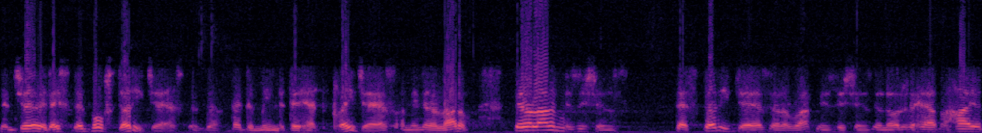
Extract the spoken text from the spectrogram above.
and Jerry they they both study jazz. That didn't mean that they had to play jazz. I mean there are a lot of there are a lot of musicians that study jazz that are rock musicians in order to have a higher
